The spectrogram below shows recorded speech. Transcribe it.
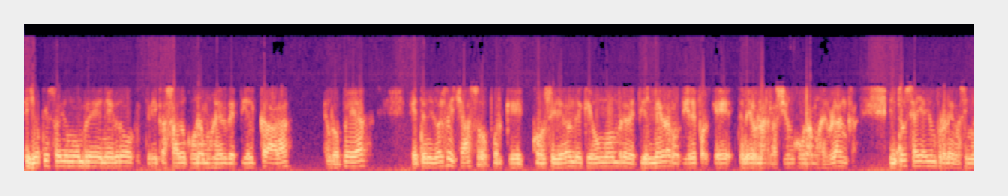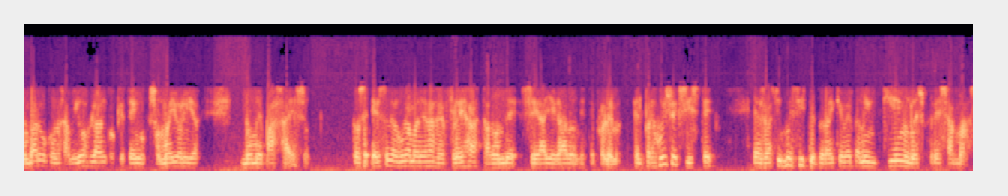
Yo que soy un hombre negro, que estoy casado con una mujer de piel clara, europea, he tenido el rechazo porque consideran de que un hombre de piel negra no tiene por qué tener una relación con una mujer blanca. Entonces ahí hay un problema. Sin embargo, con los amigos blancos que tengo, que son mayoría, no me pasa eso. Entonces eso de alguna manera refleja hasta dónde se ha llegado en este problema. El prejuicio existe, el racismo existe, pero hay que ver también quién lo expresa más.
